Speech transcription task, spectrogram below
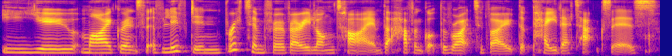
EU migrants that have lived in Britain for a very long time that haven't got the right to vote, that pay their taxes.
